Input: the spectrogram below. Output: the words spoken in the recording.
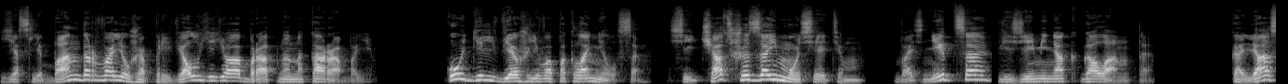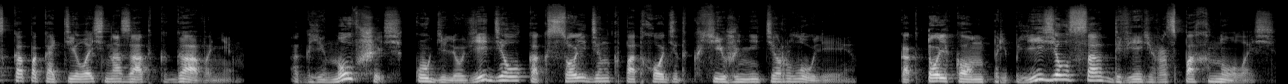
если Бандерваль уже привел ее обратно на корабль. Кугель вежливо поклонился. «Сейчас же займусь этим. Возница, вези меня к Галанте». Коляска покатилась назад к гавани. Оглянувшись, Кугель увидел, как Сольдинг подходит к хижине Терлулии. Как только он приблизился, дверь распахнулась.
